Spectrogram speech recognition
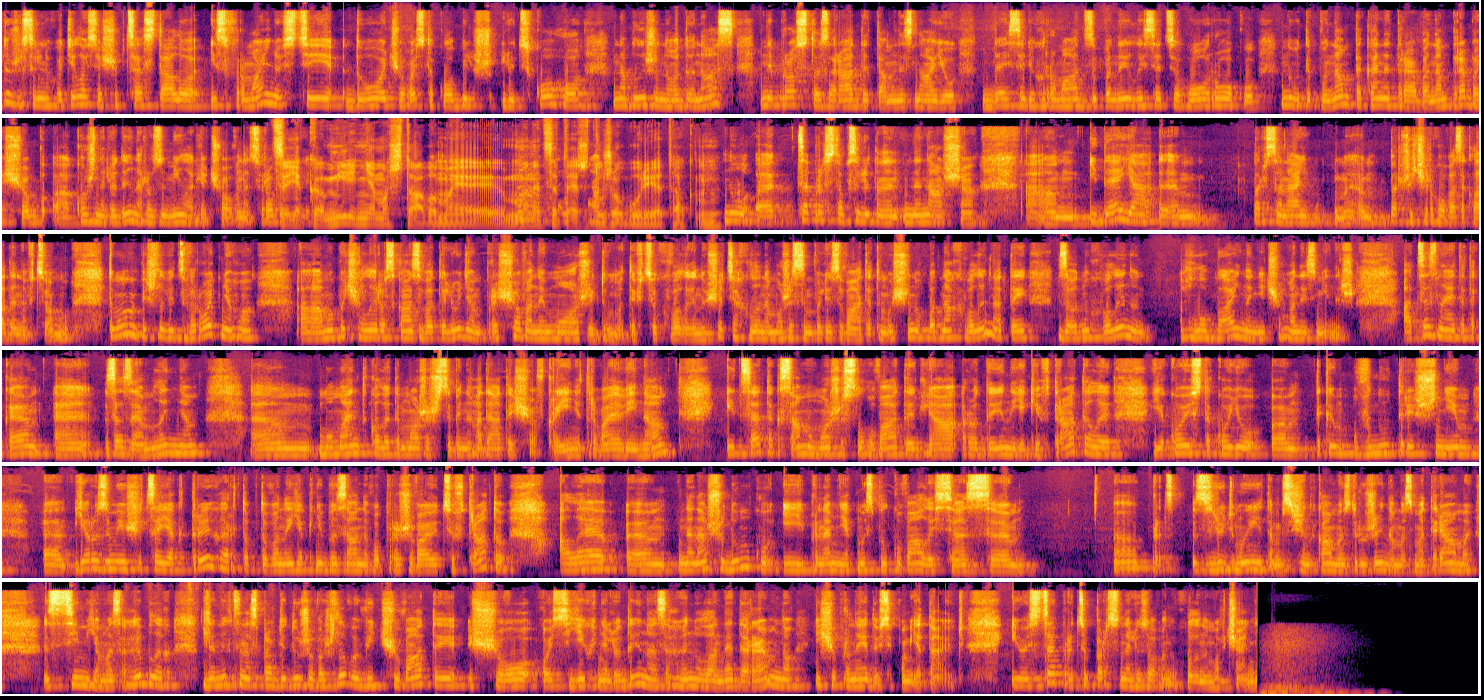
Дуже сильно хотілося, щоб це стало із формальності до чогось такого більш людського, наближеного до нас, не просто заради там не знаю 10 громад зупинилися цього року. Ну, типу, нам таке не треба. Нам треба, щоб кожна людина розуміла, для чого вона це робить. Це як міряння масштабами. Мене це так, теж так. дуже обурює. Так. Ну, е, це просто абсолютно не- наша ем, ідея. Персональ першочергова закладена в цьому, тому ми пішли від зворотнього. Ми почали розказувати людям про що вони можуть думати в цю хвилину, що ця хвилина може символізувати. Тому що ну одна хвилина, ти за одну хвилину глобально нічого не зміниш. А це знаєте таке е, заземлення, е, момент, коли ти можеш собі нагадати, що в країні триває війна, і це так само може слугувати для родин, які втратили якоюсь такою е, таким внутрішнім. е, Я розумію, що це як тригер, тобто вони як ніби заново проживають цю втрату. Але е, на нашу думку, і принаймні як ми спілкувалися з. Е, З людьми, там з жінками, з дружинами, з матерями, з сім'ями загиблих для них це насправді дуже важливо відчувати, що ось їхня людина загинула недаремно і що про неї досі пам'ятають. І ось це про цю персоналізовану хвилину мовчання.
